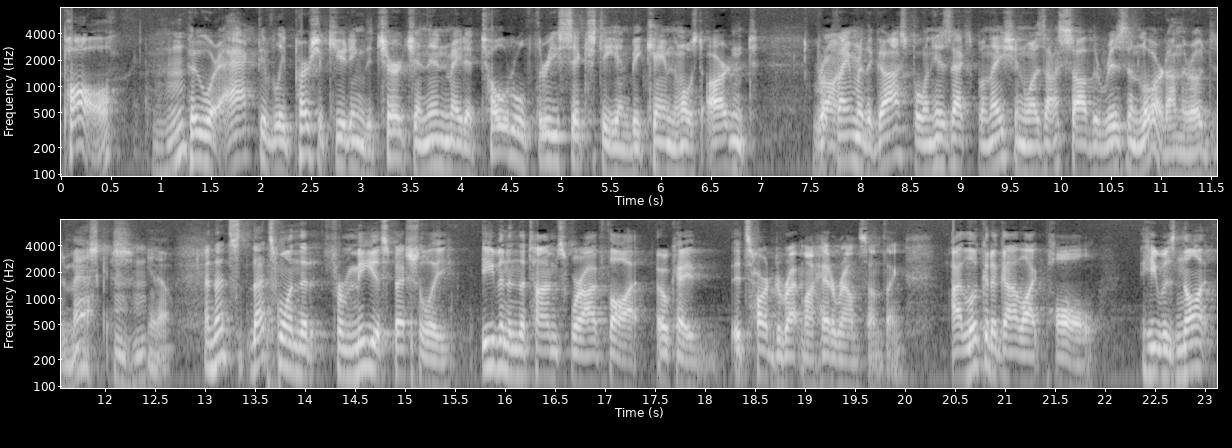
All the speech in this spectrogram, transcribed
Paul, who were actively persecuting the church and then made a total 360 and became the most ardent Right. proclaimer of the gospel. And his explanation was, I saw the risen Lord on the road to Damascus. Mm-hmm. You know, And that's that's one that for me especially, even in the times where I've thought, okay, it's hard to wrap my head around something. I look at a guy like Paul. He was not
